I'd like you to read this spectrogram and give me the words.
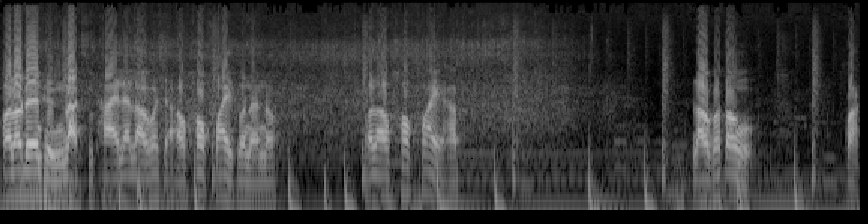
พอเราเดินถึงหลักสุดท้ายแล้วเราก็จะเอาเข้าไขว้ตัวนั้นเนาะพอเราเข้าไขว้ครับ เราก็ต้องกวัก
